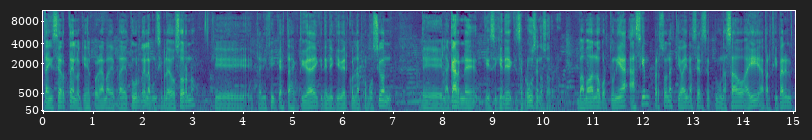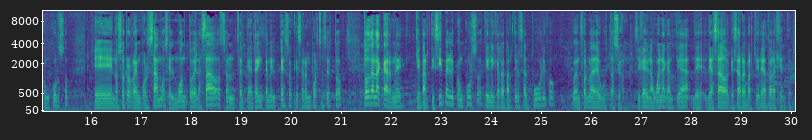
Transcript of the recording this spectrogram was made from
está inserta en lo que es el programa de Tour de la Municipalidad de Osorno, que planifica estas actividades y que tiene que ver con la promoción de la carne que se, produce en Osorno. Vamos a dar la oportunidad a 100 personas que vayan a hacer ¿cierto? un asado ahí, a participar en el concurso. Eh, nosotros reembolsamos el monto del asado, son cerca de 30 mil pesos que se reembolsa, ¿cierto? Toda la carne que participe en el concurso tiene que repartirse al público en forma de degustación. Así que hay una buena cantidad de, de asado que se va a repartir a toda la gente.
